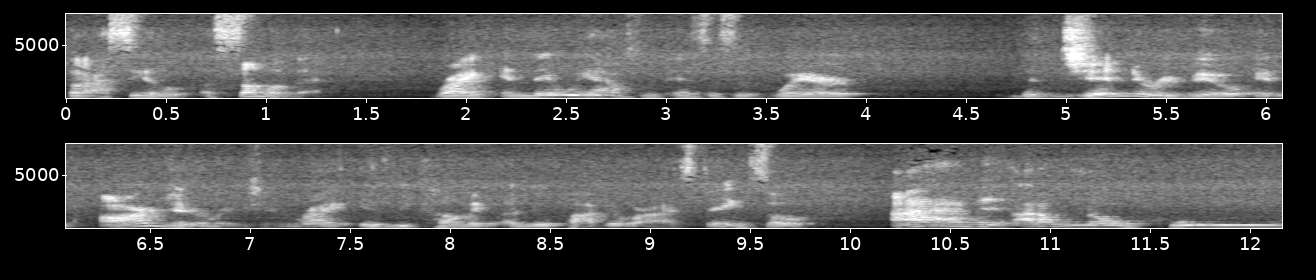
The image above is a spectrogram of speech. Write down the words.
but I see a, a, some of that, right? And then we have some instances where the gender reveal in our generation, right, is becoming a new popularized thing. So I haven't, I don't know who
